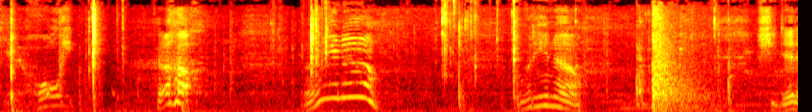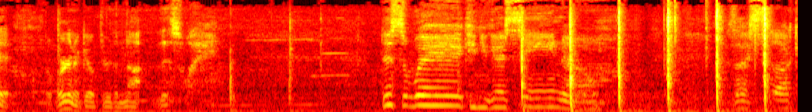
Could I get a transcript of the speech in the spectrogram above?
Give it holy. Oh, what do you know? What do you know? She did it, but we're gonna go through the knot this way. This way, can you guys see? No. Because I suck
